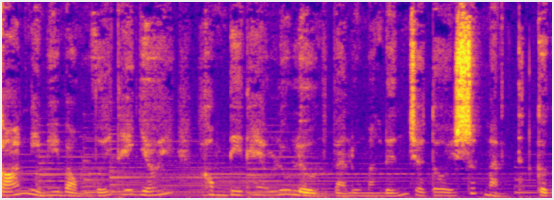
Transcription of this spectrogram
có niềm hy vọng với thế giới, không đi theo lưu lượng và luôn mang đến cho tôi sức mạnh tích cực.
